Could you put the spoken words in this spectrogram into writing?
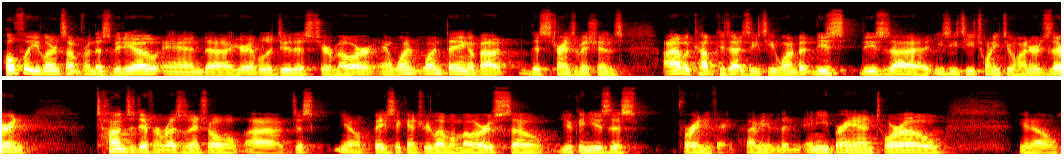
hopefully you learned something from this video and uh, you're able to do this to your mower. And one, one thing about this transmissions, I have a Cub Cadet ZT1, but these, these uh, EZT 2200s, they're in tons of different residential, uh, just, you know, basic entry level mowers. So you can use this for anything. I mean, any brand, Toro, you know,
